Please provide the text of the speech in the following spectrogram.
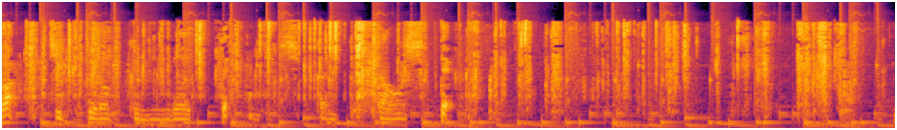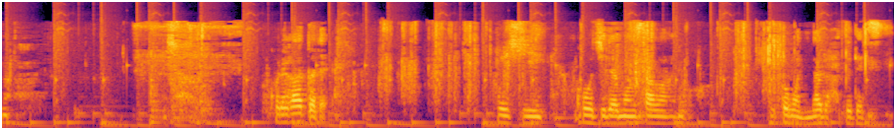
は、ジップロックに入れて、しっかりと蓋をして、これが後で、美味しい麹レモンサワーのお供になるはずです。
